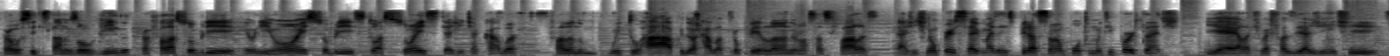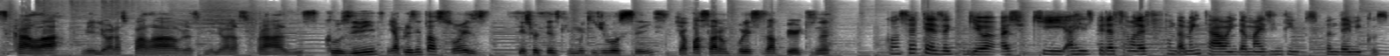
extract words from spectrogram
para você que está nos ouvindo, para falar sobre reuniões, sobre situações que a gente acaba falando muito rápido, acaba atropelando nossas falas. A gente não percebe, mas a respiração é um ponto muito importante e é ela que vai fazer a gente escalar melhor as palavras, melhor as frases. Inclusive em apresentações, tenho certeza que muitos de vocês já passaram por esses apertos, né? Com certeza, Gui. Eu acho que a respiração é fundamental, ainda mais em tempos pandêmicos,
